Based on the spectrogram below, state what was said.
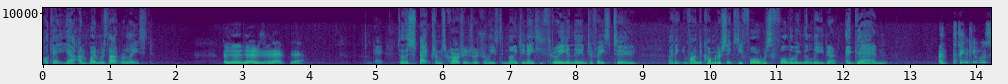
Okay. Yeah. And when was that released? Uh, yeah. Okay. So the Spectrum's cartridge was released in 1983 in the Interface 2. I think you find the Commodore 64 was following the leader again. I think it was,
